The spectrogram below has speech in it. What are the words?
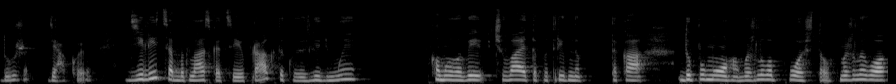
дуже дякую. Діліться, будь ласка, цією практикою з людьми, кому ви відчуваєте, потрібно така допомога, можливо, поштовх, можливо,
